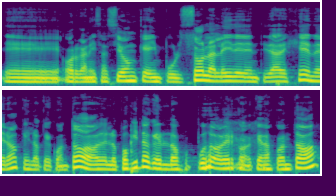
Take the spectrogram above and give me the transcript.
eh, organización que impulsó la ley de identidad de género, que es lo que contó, de lo poquito que lo pudo ver con- que nos contó,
